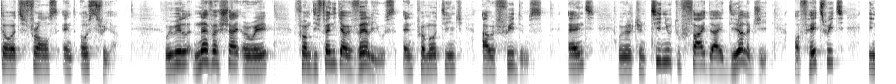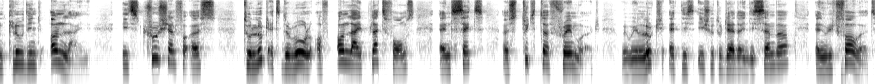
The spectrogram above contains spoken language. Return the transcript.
towards France and Austria. We will never shy away from defending our values and promoting our freedoms, and we will continue to fight the ideology of hatred, including online. It's crucial for us to look at the role of online platforms and set a stricter framework. We will look at this issue together in December and look forward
